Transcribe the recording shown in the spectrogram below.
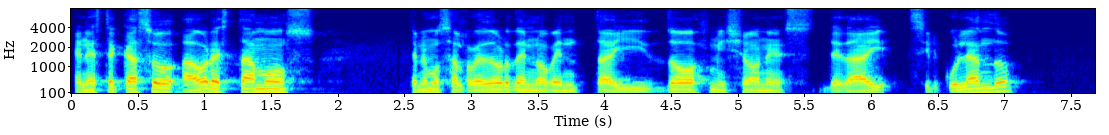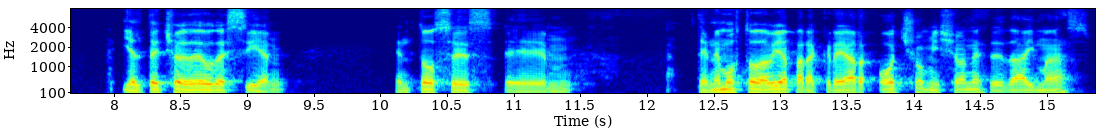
En este caso, ahora estamos, tenemos alrededor de 92 millones de DAI circulando y el techo de deuda es 100. Entonces, em, tenemos todavía para crear 8 millones de DAI más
